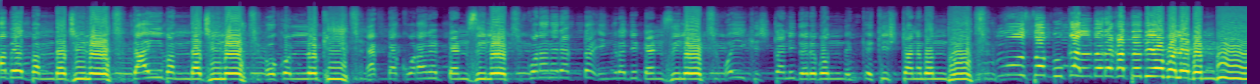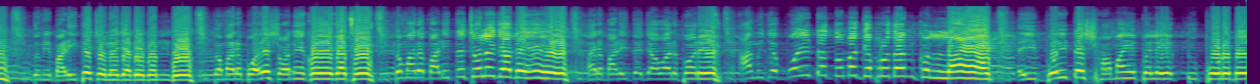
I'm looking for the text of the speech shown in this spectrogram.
আবেদ বান্দা ছিল, দায়ী বান্দা ছিল। ও করল কি? একটা কোরআনের ট্রান্সলেট কোরআনের একটা ইংরেজি ট্রান্সলেট ওই খ্রিস্টানিদের বন্ধু, খ্রিস্টান বন্ধু, মুসা বুকাল বেড়ে হাতে দিয়ে বলে, বন্ধু, তুমি বাড়িতে চলে যাবে, বন্ধু। তোমার বয়স অনেক হয়ে গেছে, তোমার বাড়িতে চলে যাবে। আর বাড়িতে যাওয়ার পরে আমি যে বইটা তোমাকে প্রদান করলাম, এই বইটা সময় পেলে একটু পড়বে।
